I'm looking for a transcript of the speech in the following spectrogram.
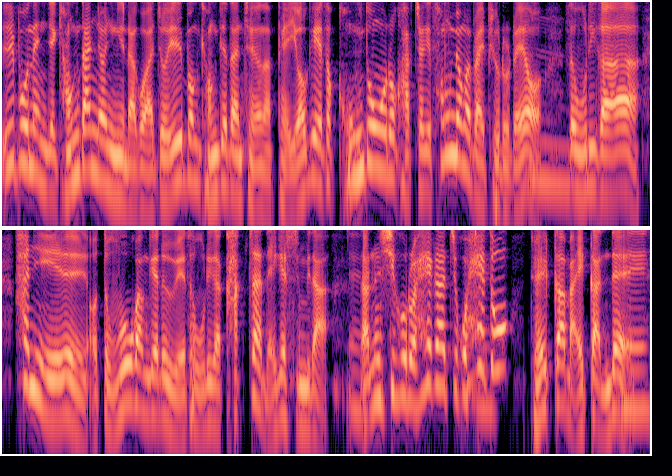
일본의 이제 경단련이라고 하죠. 일본 경제단체 연합회 여기에서 공동으로 갑자기 성명을 발표를 해요. 음. 그래서 우리가 한일 어떤 우호 관계를 위해서 우리가 각자 네. 내겠습니다라는 식으로 해가지고 해도 될까 말까인데 네.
